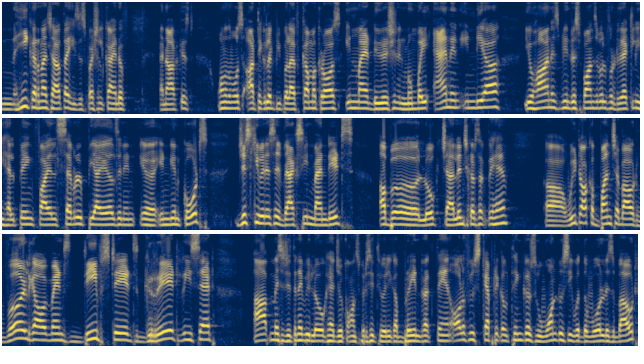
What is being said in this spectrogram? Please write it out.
नहीं करना चाहता he is a special kind of anarchist one of the most articulate people i've come across in my duration in mumbai and in india johan has been responsible for directly helping file several pils in, in uh, indian courts जिसकी वजह से वैक्सीन मैंडेट्स अब uh, लोग चैलेंज कर सकते हैं we talk a bunch about world governments deep states great reset आप में से जितने भी लोग हैं जो कॉन्स्पिरसी थ्योरी का ब्रेन रखते हैं all of you sceptical thinkers who want to see what the world is about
